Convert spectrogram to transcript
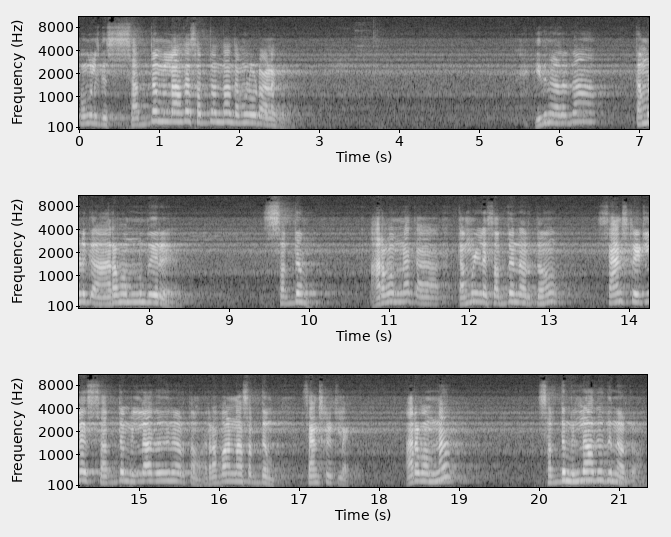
உங்களுக்கு சப்தம் இல்லாத சப்தம் தான் தமிழோட அழகு. இதனால தான் தமிழுக்கு அரவம்னு பேர். சப்தம். அரவம்னா த தமிழில் சப்தம்னு அர்த்தம். சான்ஸ்கிரிட்டில் சப்தம் இல்லாததுன்னு அர்த்தம். ரவானா சப்தம் சான்ஸ்கிரிட்டில் அரவம்னா சப்தம் இல்லாததுன்னு அர்த்தம்.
